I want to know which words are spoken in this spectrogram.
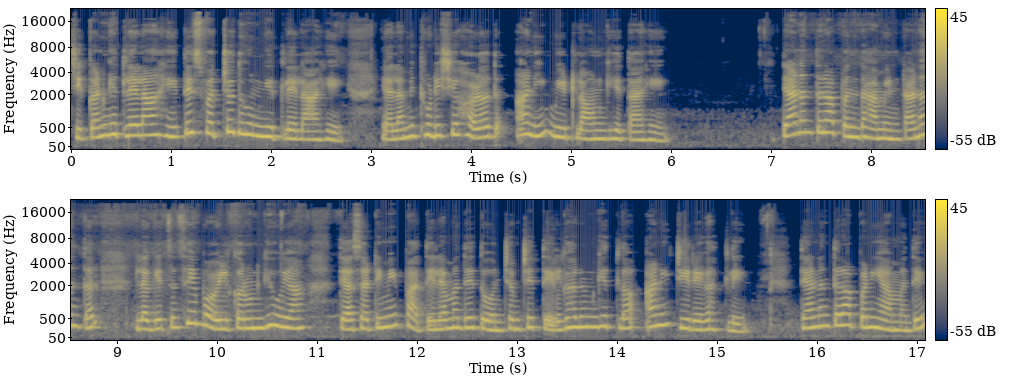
चिकन घेतलेलं आहे ते स्वच्छ धुवून घेतलेलं आहे. याला मी थोडीशी हळद आणि मीठ लावून घेत आहे. त्यानंतर आपण दहा मिनटानंतर लगेचच हे बॉईल करून घेऊया. त्यासाठी मी पातेल्यामध्ये दोन चमचे तेल घालून घेतलं आणि जिरे घातले. त्यानंतर आपण यामध्ये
